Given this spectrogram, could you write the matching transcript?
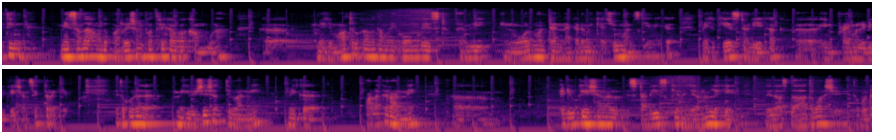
ඉතින් මේ සඳහා හොඳ පර්ේෂණ පත්‍රිකාවක් කම්බුණ මේක මාතෘකාව තමයි home based family involvement academic achievements කියන එක. මේක කේස් ටඩිය එකක් ඉන් ප්‍රයිමර් ඩිකේෂන් සෙක්ටරගේ එතකොට මේක විශේෂත්ති වන්නේ මේක පල කරන්නේ එඩියුකේෂනල් ස්ටඩීස් කියන ජනල් එකේ දෙදස් දාත වර්ෂය. එතකොට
